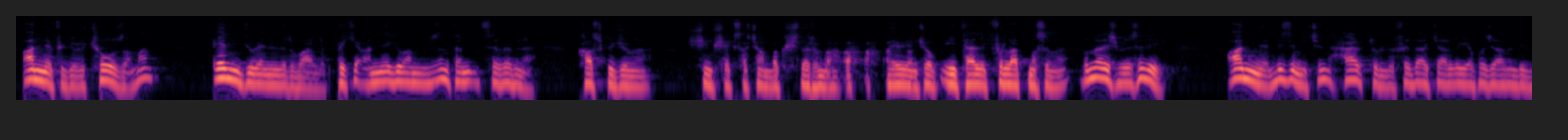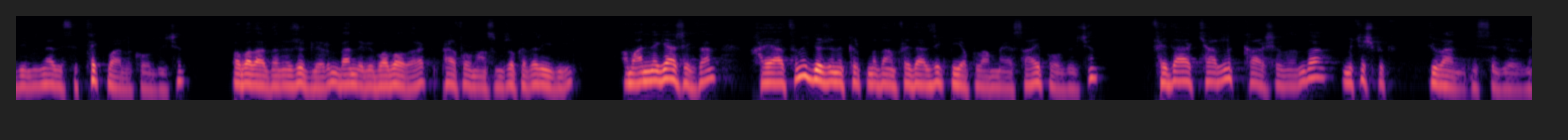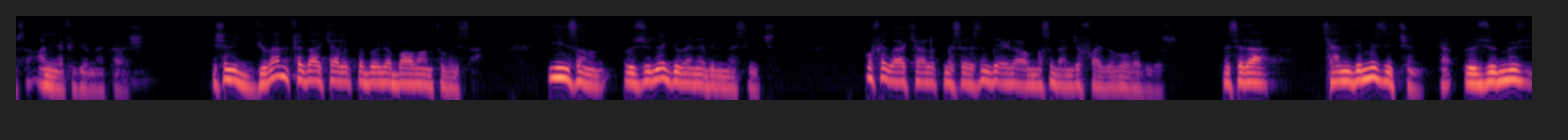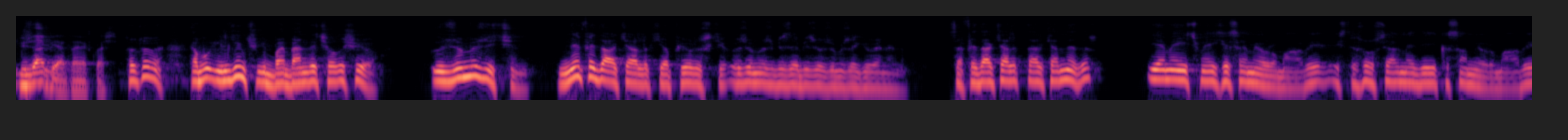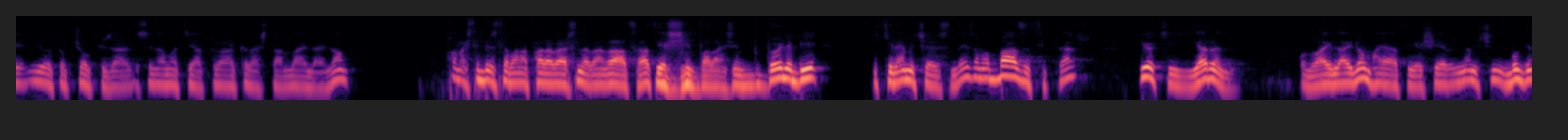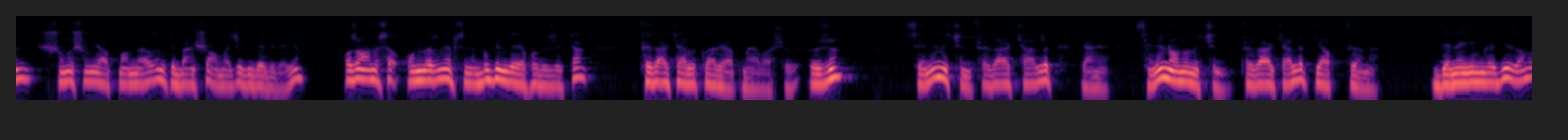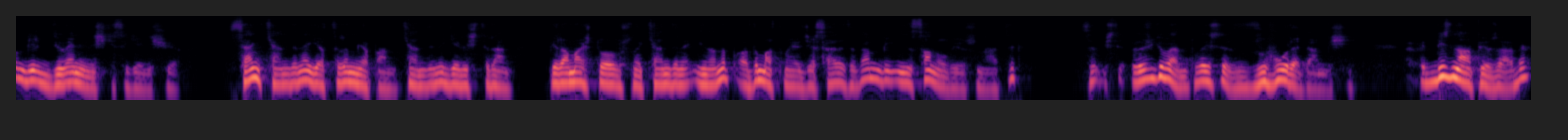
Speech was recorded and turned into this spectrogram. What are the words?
Anne figürü çoğu zaman en güvenilir varlık. Peki anneye güvenmemizin tem sebebi ne? Kas gücü mü? Şimşek saçan bakışları mı? ne bileyim çok iyi terlik fırlatması mı? Bunlar hiçbirisi değil. Anne bizim için her türlü fedakarlığı yapacağını bildiğimiz neredeyse tek varlık olduğu için babalardan özür diliyorum. Ben de bir baba olarak performansımız o kadar iyi değil. Ama anne gerçekten hayatını gözünü kırpmadan feda bir yapılanmaya sahip olduğu için fedakarlık karşılığında müthiş bir güven hissediyoruz mesela anne figürüne karşı. E şimdi güven fedakarlıkla böyle bağlantılıysa, bir insanın özüne güvenebilmesi için bu fedakarlık meselesini bir ele alması bence faydalı olabilir. Mesela kendimiz için, yani özümüz Güzel için, bir yerden yaklaştın. Tabii tabii. Ya bu ilginç çünkü bende çalışıyor. Özümüz için ne fedakarlık yapıyoruz ki özümüz bize, biz özümüze güvenelim. Mesela fedakarlık derken nedir? Yeme içmeyi kesemiyorum abi. İşte sosyal medyayı kısamıyorum abi. YouTube çok güzel. Sinema, tiyatro, arkadaşlar lay lay lom. Ama işte birisi de bana para versin de ben rahat rahat yaşayayım falan. Şimdi böyle bir ikilem içerisindeyiz ama bazı tipler diyor ki yarın o lay lay lom hayatı yaşayabilmem için bugün şunu şunu yapmam lazım ki ben şu amaca gidebileyim. O zaman mesela onların hepsini bugün de yapabilecekken fedakarlıklar yapmaya başlıyor. Özün senin için fedakarlık yani senin onun için fedakarlık yaptığını deneyimlediği zaman bir güven ilişkisi gelişiyor. Sen kendine yatırım yapan, kendini geliştiren, bir amaç doğrultusunda kendine inanıp adım atmaya cesaret eden bir insan oluyorsun artık. İşte özgüven dolayısıyla zuhur eden bir şey. E biz ne yapıyoruz abi?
